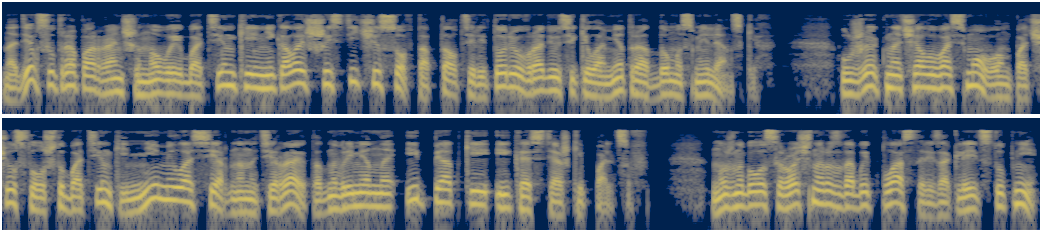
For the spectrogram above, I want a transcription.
Надев с утра пораньше новые ботинки, Николай с шести часов топтал территорию в радиусе километра от дома Смелянских. Уже к началу восьмого он почувствовал, что ботинки немилосердно натирают одновременно и пятки, и костяшки пальцев. Нужно было срочно раздобыть пластырь и заклеить ступни,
